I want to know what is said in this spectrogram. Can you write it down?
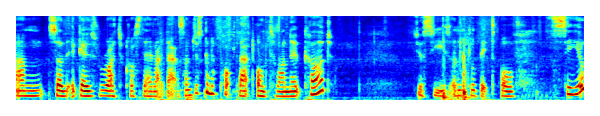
Um, so that it goes right across there like that. So I'm just going to pop that onto our note card. Just use a little bit of seal.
